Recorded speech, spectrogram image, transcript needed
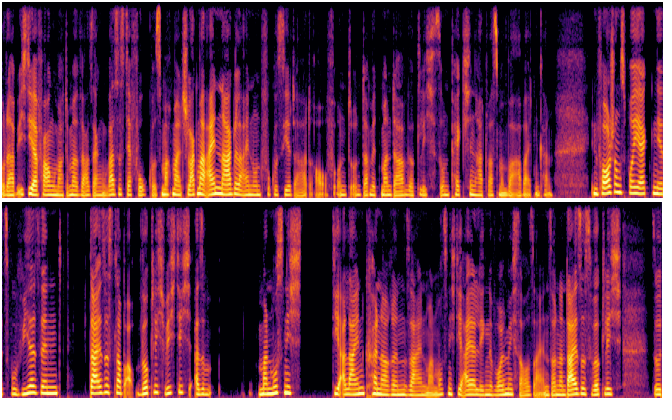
oder habe ich die Erfahrung gemacht, immer sagen, was ist der Fokus? Mach mal, schlag mal einen Nagel ein und fokussiere da drauf. Und, und damit man da wirklich so ein Päckchen hat, was man bearbeiten kann. In Forschungsprojekten, jetzt wo wir sind, da ist es, glaube ich, wirklich wichtig, also man muss nicht die Alleinkönnerin sein, man muss nicht die eierlegende Wollmilchsau sein, sondern da ist es wirklich so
